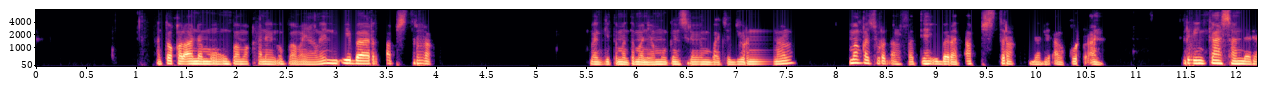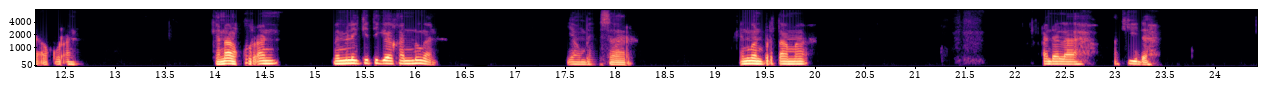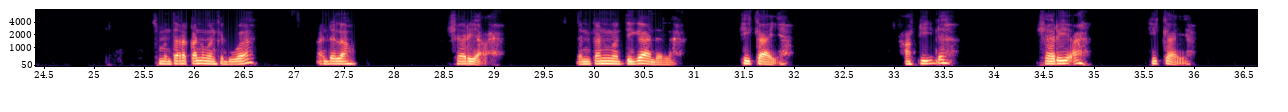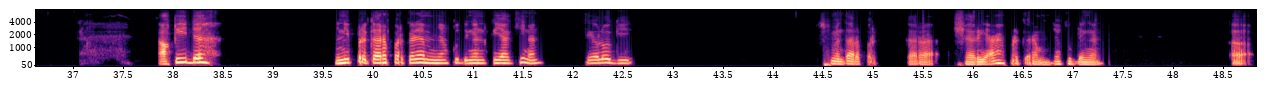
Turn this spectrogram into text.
Atau kalau Anda mau umpamakan dengan umpama yang lain, ibarat abstrak bagi teman-teman yang mungkin sering membaca jurnal, maka surat Al-Fatihah ibarat abstrak dari Al-Quran. Ringkasan dari Al-Quran. Karena Al-Quran memiliki tiga kandungan yang besar. Kandungan pertama adalah akidah. Sementara kandungan kedua adalah syariah. Dan kandungan tiga adalah hikayah. Akidah, syariah, hikayah. Akidah ini perkara-perkara yang menyangkut dengan keyakinan, teologi. Sementara perkara syariah, perkara menyangkut dengan uh,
